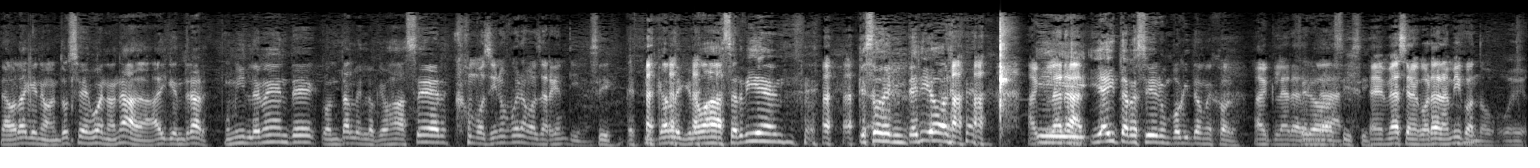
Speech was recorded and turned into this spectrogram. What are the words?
la verdad que no. Entonces, bueno, nada, hay que entrar humildemente, contarles lo que vas a hacer, Como si no fuéramos argentinos. sí, explicarle que lo vas a hacer bien, que sos del interior. Aclarar. y, y ahí te reciben un poquito mejor. Aclarar, Pero aclarar. sí, sí. Eh, me hacen acordar a mí cuando eh,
